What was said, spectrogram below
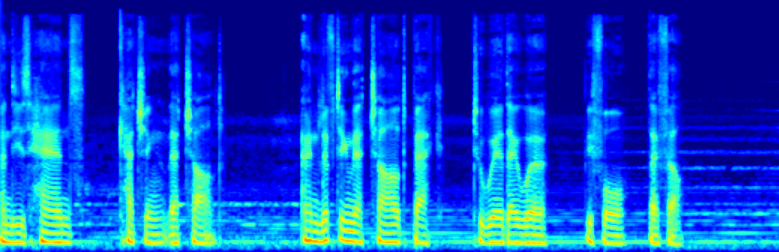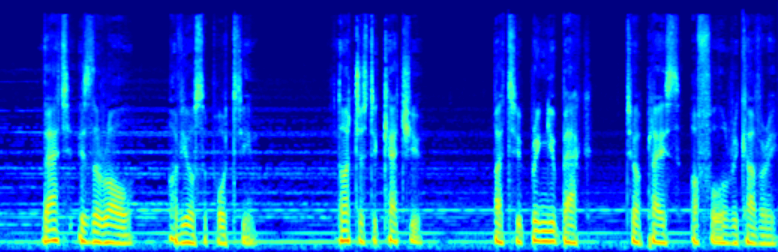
and these hands catching that child and lifting that child back to where they were before they fell. That is the role of your support team. Not just to catch you, but to bring you back to a place of full recovery.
